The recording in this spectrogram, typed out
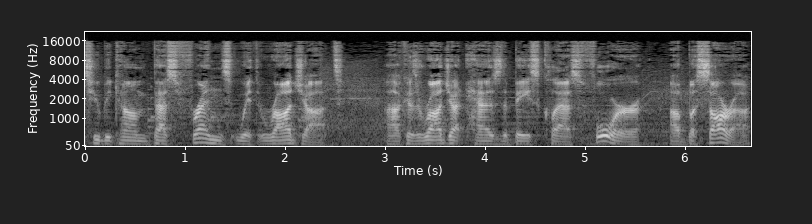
to become best friends with Rhajat, because uh, Rhajat has the base class for uh, Basara,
